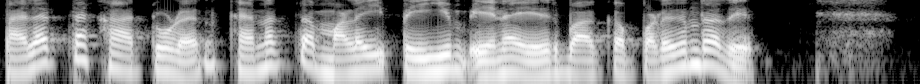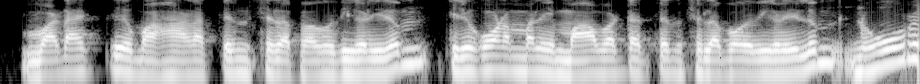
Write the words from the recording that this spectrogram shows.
பலத்த காற்றுடன் கனத்த மழை பெய்யும் என எதிர்பார்க்கப்படுகின்றது. வடக்கு மாகாணத்தின் சில பகுதிகளிலும் திருகோணமலை மாவட்டத்தின் சில பகுதிகளிலும் நூறு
